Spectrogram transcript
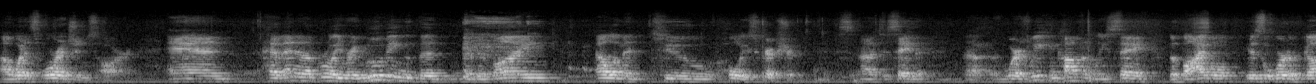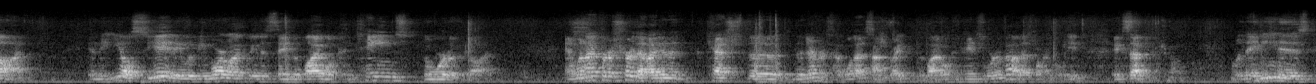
uh, what its origins are, and have ended up really removing the, the divine element to Holy Scripture. Uh, to say that, uh, whereas we can confidently say the Bible is the Word of God, in the ELCA, they would be more likely to say the Bible contains the Word of God. And when I first heard that, I didn't catch the, the difference. Well, that sounds right. The Bible contains the Word of God. That's what I believe. Except what they mean is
